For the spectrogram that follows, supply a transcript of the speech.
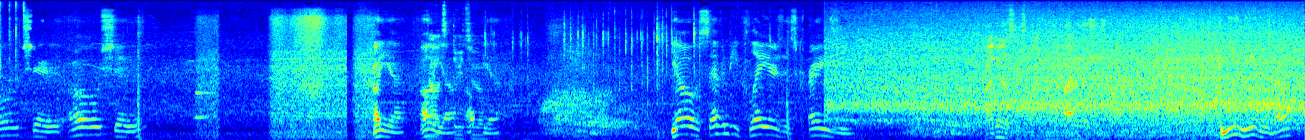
Oh shit. Oh shit. Oh yeah. Oh yeah. 3-2. Oh yeah. Yo, 70 players is crazy. I didn't see Spike. I didn't see Me neither, bro.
